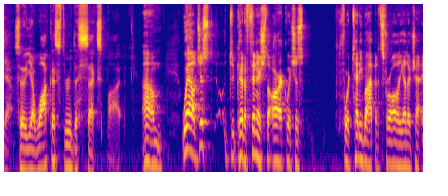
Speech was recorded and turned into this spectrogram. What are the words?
Yeah. So, yeah, walk us through the sex bot. Um, well, just to kind of finish the arc, which is for Teddy Bot, but it's for all the other cha-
